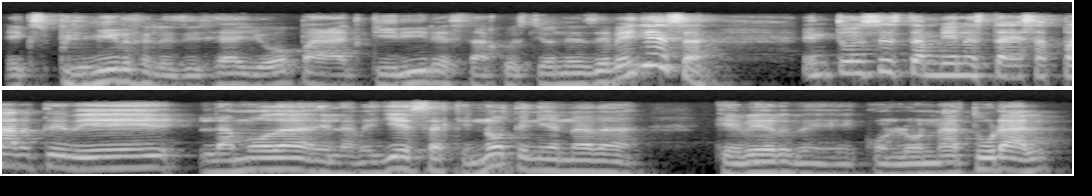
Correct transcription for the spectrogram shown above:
exprimirse, les decía yo, para adquirir estas cuestiones de belleza. Entonces también está esa parte de la moda de la belleza que no tenía nada que ver con lo natural,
